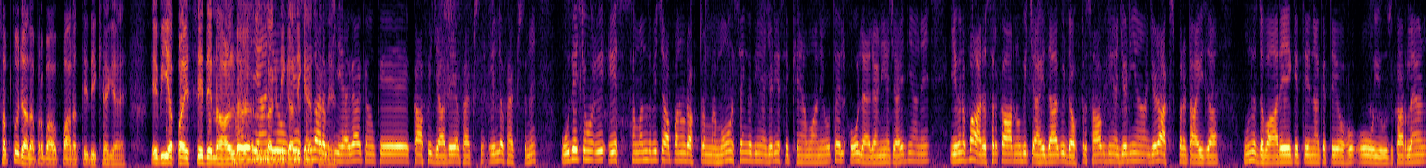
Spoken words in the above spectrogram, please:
ਸਭ ਤੋਂ ਜ਼ਿਆਦਾ ਪ੍ਰਭਾਵ ਭਾਰਤ ਤੇ ਦੇਖਿਆ ਗਿਆ ਹੈ। ਇਹ ਵੀ ਆਪਾਂ ਇਸੇ ਦੇ ਨਾਲ ਲੱਗਦੀ ਗੱਲ ਕਹਿ ਸਕਦੇ ਹੀ ਹਾਂ। ਹੈਗਾ ਕਿਉਂਕਿ ਕਾਫੀ ਜ਼ਿਆਦਾ ਇਫੈਕਟਸ ਇਲ ਇਫੈਕਟਸ ਨੇ। ਉਹਦੇ ਚੋਂ ਇਸ ਸੰਬੰਧ ਵਿੱਚ ਆਪਾਂ ਨੂੰ ਡਾਕਟਰ ਮਨਮੋਹਨ ਸਿੰਘ ਦੀਆਂ ਜਿਹੜੀਆਂ ਸਿੱਖਿਆਵਾਂ ਨੇ ਉਹ ਤੇ ਉਹ ਲੈ ਲੈਣੀਆਂ ਚਾਹੀਦੀਆਂ ਨੇ। ਈਵਨ ਭਾਰਤ ਸਰਕਾਰ ਨੂੰ ਵੀ ਚਾਹੀਦਾ ਵੀ ਡਾਕਟਰ ਸਾਹਿਬ ਦੀਆਂ ਜਿਹੜੀਆਂ ਜਿਹੜਾ ਐਕਸਪਰਟਾਈਜ਼ ਆ ਉਹਨੂੰ ਦੁਬਾਰੇ ਕਿਤੇ ਨਾ ਕਿਤੇ ਉਹ ਉਹ ਯੂਜ਼ ਕਰ ਲੈਣ।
